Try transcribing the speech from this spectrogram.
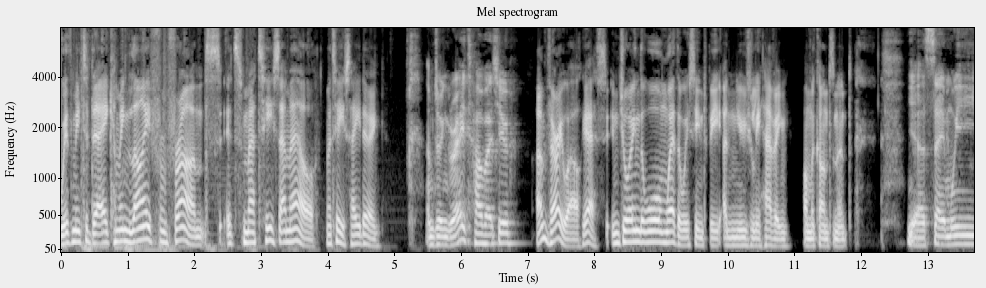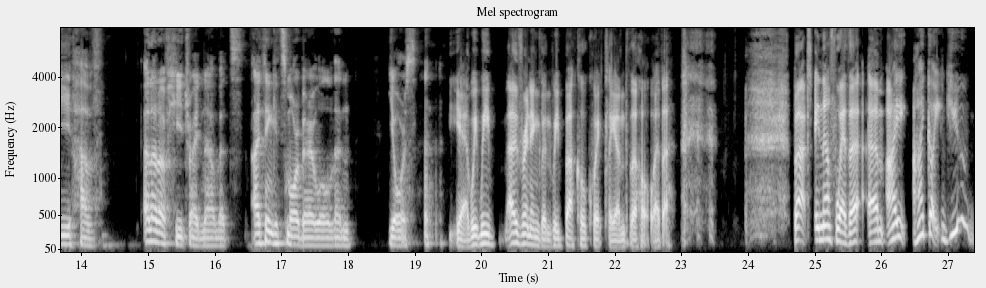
With me today, coming live from France, it's Mathis Hammel. Mathis, how you doing? I'm doing great. How about you? I'm very well. Yes, enjoying the warm weather we seem to be unusually having on the continent. Yeah, same. We have a lot of heat right now, but I think it's more bearable than yours. yeah, we we over in England we buckle quickly under the hot weather. but enough weather. Um, I I got you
